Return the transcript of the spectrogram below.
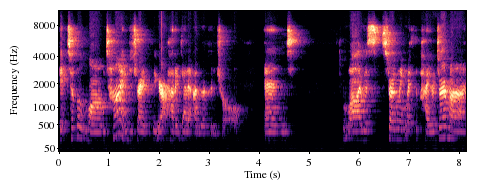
it took a long time to try and figure out how to get it under control. And while I was struggling with the pyoderma,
